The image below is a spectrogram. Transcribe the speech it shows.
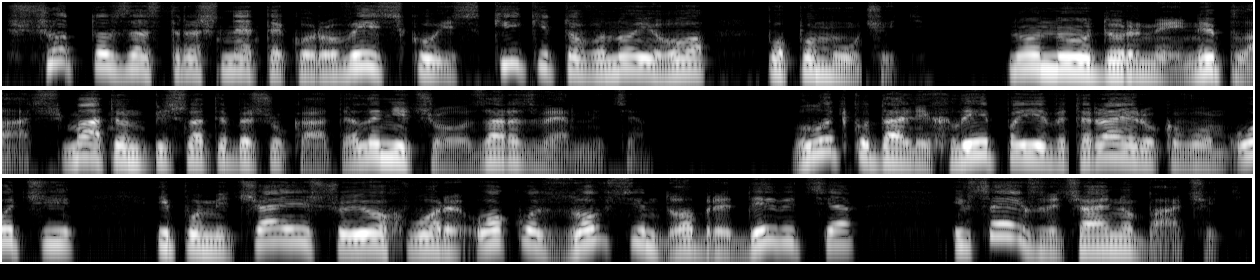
що то за страшне те коровисько і скільки то воно його попомучить. Ну ну, дурний, не плач. Мати он пішла тебе шукати, але нічого, зараз вернеться. Володько далі хлипає, витирає рукавом очі і помічає, що його хворе око зовсім добре дивиться і все, як звичайно, бачить.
